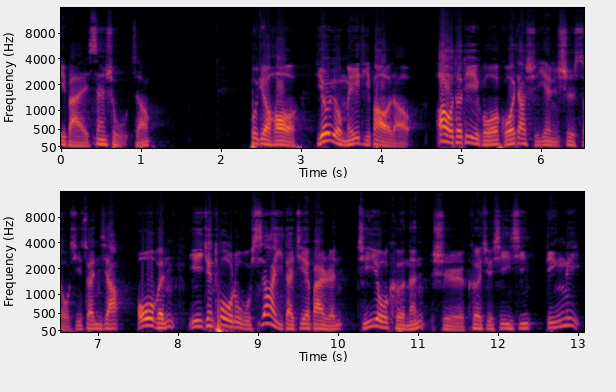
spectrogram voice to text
一百三十五章。不久后，又有媒体报道，奥特帝国国家实验室首席专家欧文已经透露，下一代接班人极有可能是科学新星丁力。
